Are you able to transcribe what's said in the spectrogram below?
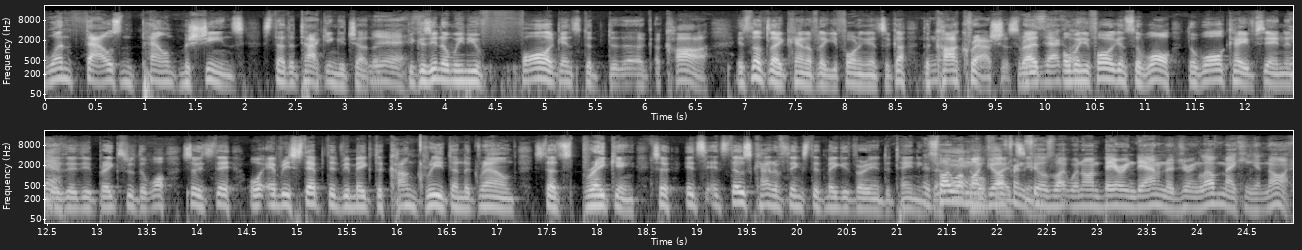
1,000 pound machines start attacking each other. Yeah. Because, you know, when you fall against a, a, a car, it's not like kind of like you're falling against a car. The mm. car crashes, right? Exactly. Or when you fall against the wall, the wall caves in and Yeah. it, it breaks through the wall. So it's there. Or every step that we make, the concrete on the ground starts breaking. So it's it's those kind of things that make it very entertaining. It's the- like what my girlfriend feels like when I'm bearing down on her during lovemaking at night.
